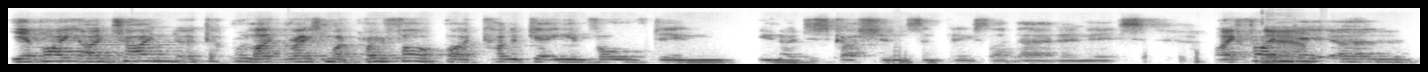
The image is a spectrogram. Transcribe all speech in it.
yeah, but I, I try and like raise my profile by kind of getting involved in you know discussions and things like that, and it's I find Yeah. it um,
